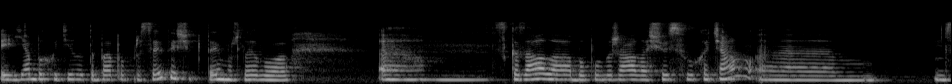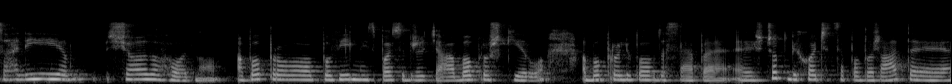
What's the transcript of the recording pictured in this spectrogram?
я би хотіла тебе попросити, щоб ти, можливо, сказала або побажала щось слухачам, ем, взагалі що завгодно, або про повільний спосіб життя, або про шкіру, або про любов до себе. Е, що тобі хочеться побажати?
